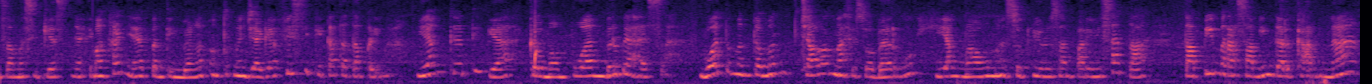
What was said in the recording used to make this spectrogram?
sama si guestnya. Makanya penting banget untuk menjaga fisik kita tetap prima. Yang ketiga kemampuan berbahasa. Buat teman-teman calon mahasiswa baru yang mau masuk jurusan pariwisata tapi merasa minder karena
